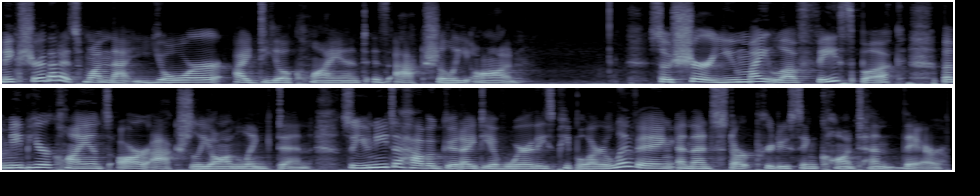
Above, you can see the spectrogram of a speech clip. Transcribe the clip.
make sure that it's one that your ideal client is actually on. So, sure, you might love Facebook, but maybe your clients are actually on LinkedIn. So, you need to have a good idea of where these people are living and then start producing content there.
